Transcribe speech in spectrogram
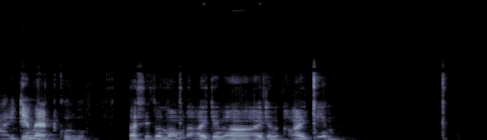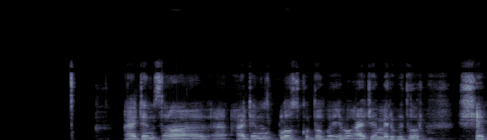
আইটেম অ্যাড করব। তার সেই জন্য আমরা item item item items item close করে দেবো এবং আইটেমের ভিতর শেপ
